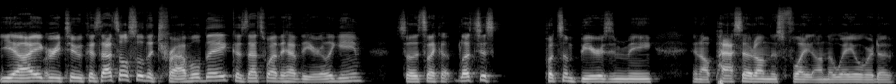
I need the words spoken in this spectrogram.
Yeah, I agree too because that's also the travel day because that's why they have the early game. So it's like a, let's just put some beers in me and I'll pass out on this flight on the way over to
